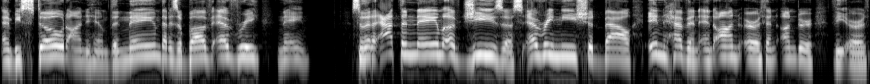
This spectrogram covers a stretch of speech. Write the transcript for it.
and bestowed on him the name that is above every name so that at the name of Jesus, every knee should bow in heaven and on earth and under the earth,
